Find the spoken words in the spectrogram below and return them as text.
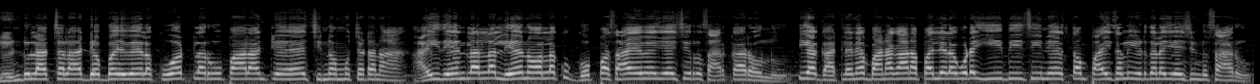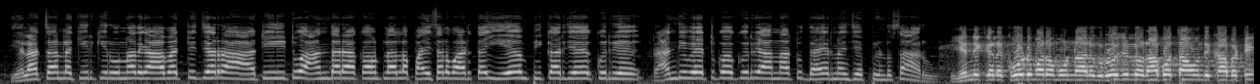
రెండు లక్షల డెబ్బై వేల కోట్ల రూపాయలంటే చిన్న ముచ్చటనా. ఐదేండ్లల్లా లేనోళ్ళకు గొప్ప సాయమే చేసిర్రు సర్కారోళ్ళు. ఇక గట్లనే బనగాన పల్లెలో కూడా ఈబీసీ నేస్తం పైసలు విడుదల చేసిండు సారు. ఎలక్షన్ల కిరికిరి ఉన్నది కాబట్టి జర్ర అటు ఇటు అందరి అకౌంట్లలో పైసలు పడతాయి ఏం పికర్ చేయకుర్రే రంది పెట్టుకోకుర్రి అన్నట్టు ధైర్యం చెప్పిండు సారు. ఎన్నికల కోడ్ మరో మూడు నాలుగు రోజుల్లో రాబోతా ఉంది కాబట్టి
